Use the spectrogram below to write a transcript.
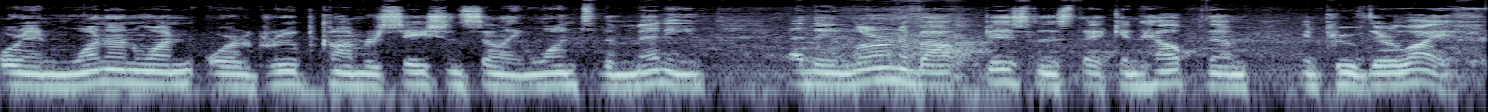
or in one on one or group conversations, selling one to the many, and they learn about business that can help them improve their life.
